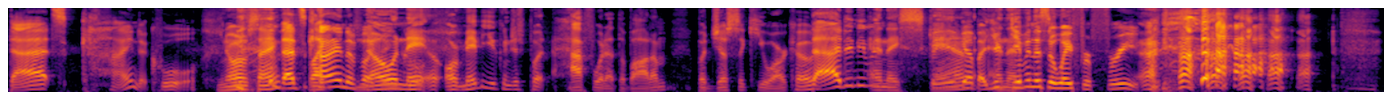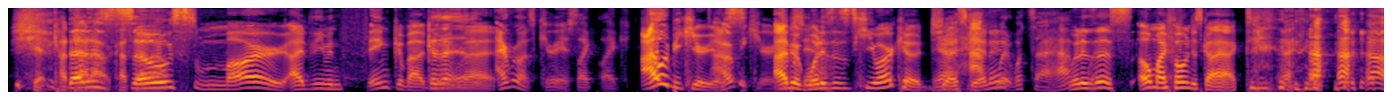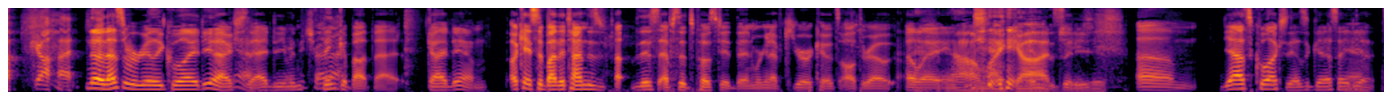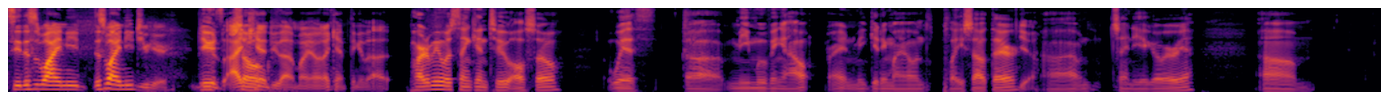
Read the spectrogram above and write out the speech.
That's kind of cool. You know what I'm saying? That's Like, kind of no name, or maybe you can just put halfwit at the bottom, but just the QR code, That, I didn't even and they scan. about. You're then- giving this away for free. Shit, cut that that, is out. Cut so that out. smart. I didn't even think about doing Because that. everyone's curious. Like, like I would be curious. I would be curious, I'd be like, what yeah. is this QR code? Should yeah, I scan it? What's that? What is this? Oh, my phone just got hacked. oh God. no, that's a really cool idea. Actually, Yeah, I didn't even think that. about that. God damn. Okay, so by the time this uh, this episode's posted, then we're gonna have QR codes all throughout LA. Oh my God. Jesus. Um, yeah, that's cool. Actually, that's a good ass Yeah. idea. See, this is why I need this is why I need you here, Dude, because I so- can't do that on my own. I can't think of that. Part of me was thinking too, also, with uh, me moving out, right, and me getting my own place out there, Yeah. uh, out in San Diego area. Um,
